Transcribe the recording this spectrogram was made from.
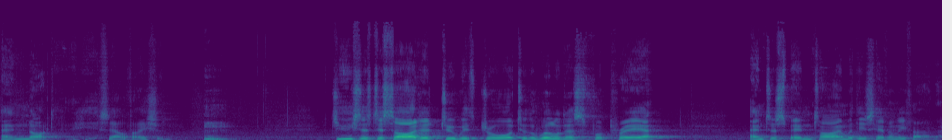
and not his salvation. Jesus decided to withdraw to the wilderness for prayer and to spend time with his Heavenly Father.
